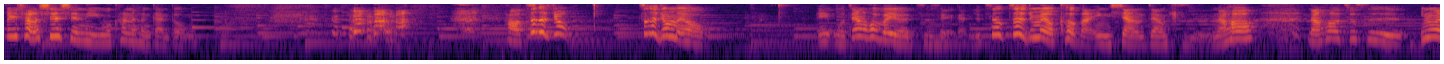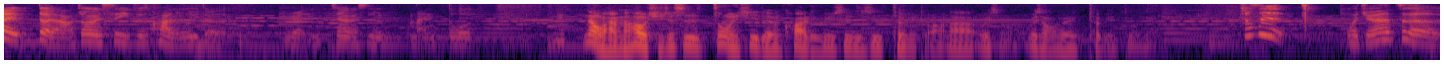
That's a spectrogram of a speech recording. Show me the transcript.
非常谢谢你，我看了很感动。好，这个就这个就没有，诶，我这样会不会有点自肥的感觉？这这个就没有刻板印象这样子。然后，然后就是因为对啦，中文系就是跨领域的人真的是蛮多那我还蛮好奇，就是中文系的人跨领域是不是特别多啊？那为什么为什么会特别多这样？就是我觉得这个，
